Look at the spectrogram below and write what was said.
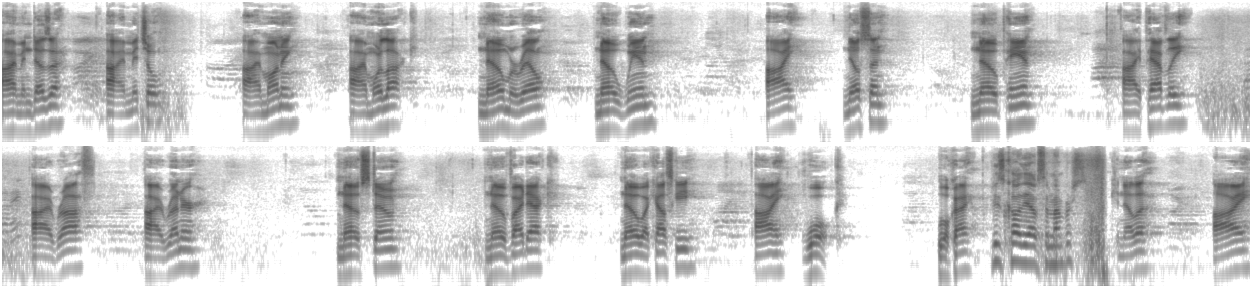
I. Mendoza. I. Mitchell. I. Monning. I. Moorlach. No Morrell. No Nguyen. I. Nielsen. No Pan. I. Pavley. I. Roth. I. Runner. No Stone. No Vidak. No Wieckowski. I. Wolk. Wolk, aye. Please call the absent members. Cannella. I.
